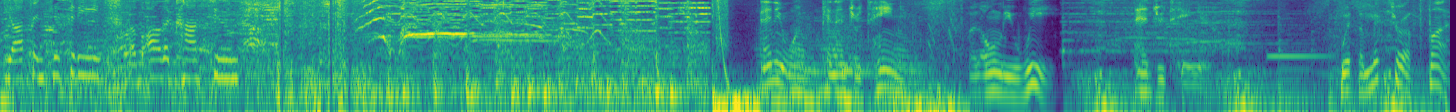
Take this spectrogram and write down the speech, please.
The authenticity of all the costumes. Anyone can entertain you, but only we edutain you. With a mixture of fun,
